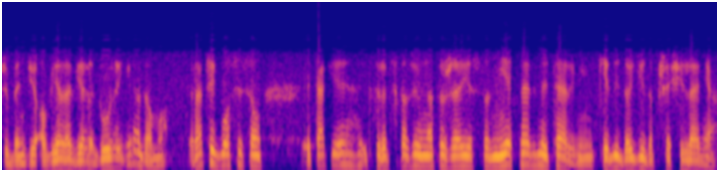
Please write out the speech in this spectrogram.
czy będzie o wiele, wiele dłużej, nie wiadomo. Raczej głosy są takie, które wskazują na to, że jest to niepewny termin, kiedy dojdzie do przesilenia.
